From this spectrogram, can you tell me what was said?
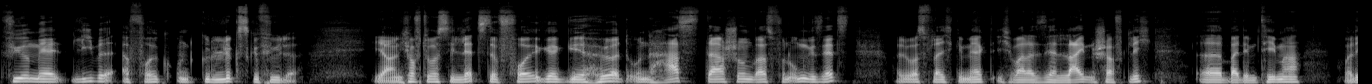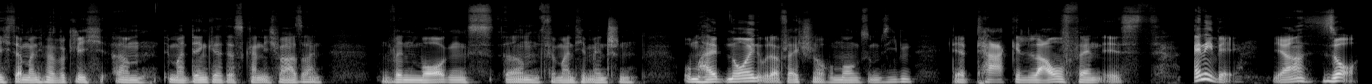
für mehr Liebe, Erfolg und Glücksgefühle. Ja, und ich hoffe, du hast die letzte Folge gehört und hast da schon was von umgesetzt, weil du hast vielleicht gemerkt, ich war da sehr leidenschaftlich äh, bei dem Thema, weil ich da manchmal wirklich ähm, immer denke, das kann nicht wahr sein. Wenn morgens ähm, für manche Menschen um halb neun oder vielleicht schon auch morgens um sieben der Tag gelaufen ist. Anyway, ja, so,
